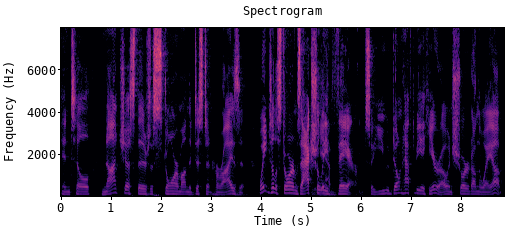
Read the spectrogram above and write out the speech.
until not just there's a storm on the distant horizon. Wait until the storm's actually there. So you don't have to be a hero and short it on the way up.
